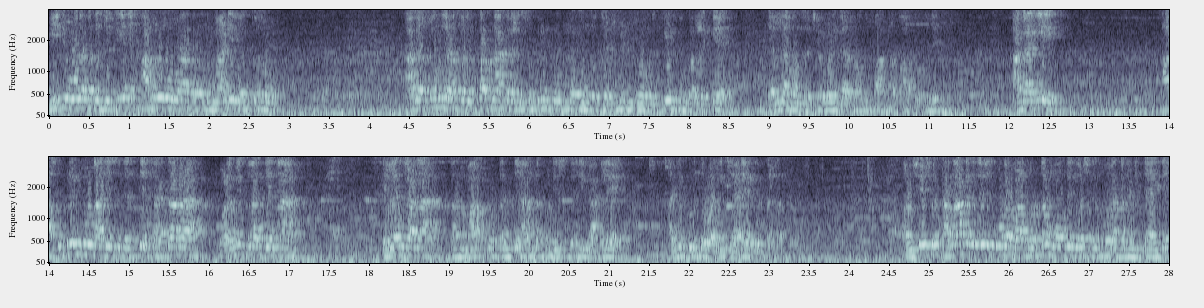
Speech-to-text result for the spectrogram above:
ಬೀದಿ ಹೋರಾಟದ ಜೊತೆಗೇನೆ ಕಾನೂನು ಹೋರಾಟವನ್ನು ಮಾಡಿ ಇವತ್ತು ಆಗಸ್ಟ್ ಒಂದು, ಎರಡು ಸಾವಿರದ ಇಪ್ಪತ್ನಾಲ್ಕರಲ್ಲಿ ಸುಪ್ರೀಂ ಕೋರ್ಟ್ನ ಒಂದು ಜಡ್ಜ್ಮೆಂಟ್ ಒಂದು ತೀರ್ಪು ಬರಲಿಕ್ಕೆ ಎಲ್ಲ ಒಂದು ಚಳವಳಿಗಾರರ ಒಂದು ಪಾತ್ರ ಬಹಳ ಹಾಗಾಗಿ ಆ ಸುಪ್ರೀಂ ಕೋರ್ಟ್ ಆದೇಶದಂತೆ ಸರ್ಕಾರ ಒಳ ಮೀಸಲಾತಿಯನ್ನ ತೆಲಂಗಾಣ ತನ್ನ ಮಾತು ಕೊಟ್ಟಂತೆ ಆಂಧ್ರ ಪ್ರದೇಶದಲ್ಲಿ ಈಗಾಗಲೇ ಅಧಿಕೃತವಾಗಿ ಜಾರಿಯಾಗಿರ್ತಕ್ಕಂಥದ್ದು. ವಿಶೇಷ ಕರ್ನಾಟಕದಲ್ಲಿ ಕೂಡ ಬಹಳ ದೊಡ್ಡ ಮೂವತ್ತೈದು ವರ್ಷದ ಹೋರಾಟ ನಡೀತಾ ಇದೆ.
